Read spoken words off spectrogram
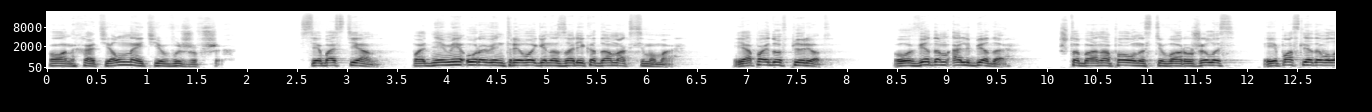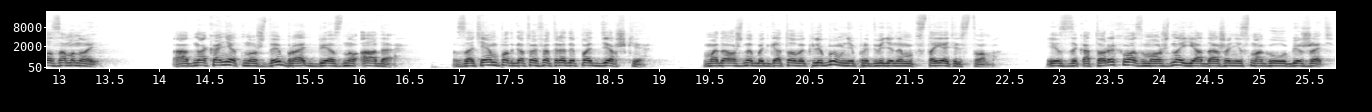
Он хотел найти выживших. «Себастьян, подними уровень тревоги Назарика до максимума. Я пойду вперед. Уведом Альбеда, чтобы она полностью вооружилась и последовала за мной. Однако нет нужды брать бездну ада. Затем подготовь отряды поддержки. Мы должны быть готовы к любым непредвиденным обстоятельствам, из-за которых, возможно, я даже не смогу убежать».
